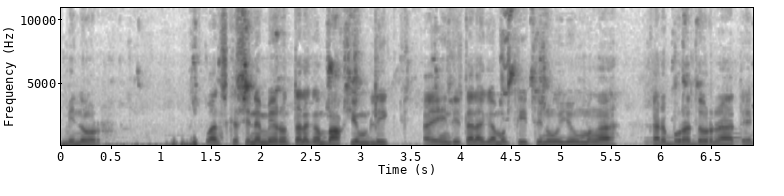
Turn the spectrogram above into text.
minor. Once kasi na meron talagang vacuum leak ay hindi talaga magtitino yung mga carburetor natin.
